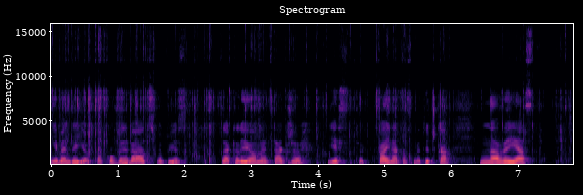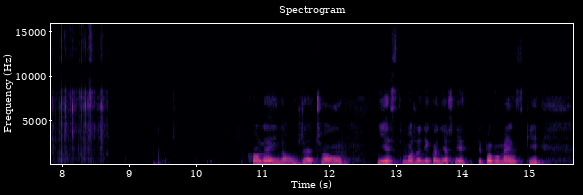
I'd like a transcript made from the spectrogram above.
Nie będę jej odpakowywać, bo tu jest zaklejone, także jest fajna kosmetyczka na wyjazd. Kolejną rzeczą jest może niekoniecznie typowo męski,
